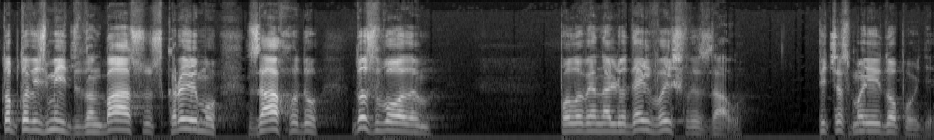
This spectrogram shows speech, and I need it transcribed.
тобто візьміть з Донбасу, з Криму, Заходу, дозволимо. Половина людей вийшли з залу під час моєї доповіді.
